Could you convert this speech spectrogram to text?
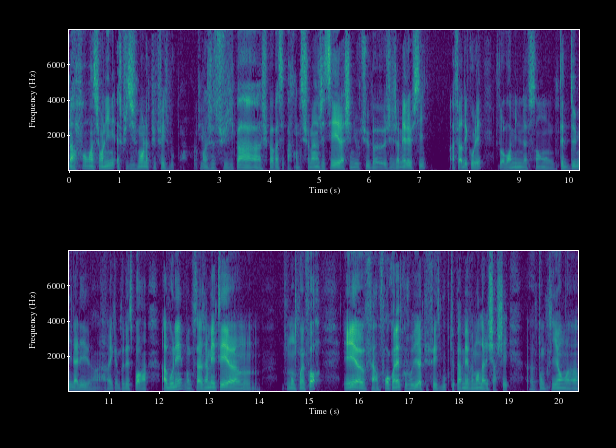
Alors, formation en ligne, exclusivement la pub Facebook. Moi, je suis pas, je suis pas passé par 36 chemins. J'ai essayé la chaîne YouTube, euh, j'ai jamais réussi à faire décoller. Je dois avoir 1900 ou peut-être 2000, allez, avec un peu d'espoir, hein, abonnés. Donc, ça n'a jamais été mon point fort. Et euh, enfin, faut reconnaître qu'aujourd'hui, la pub Facebook te permet vraiment d'aller chercher euh, ton client euh,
